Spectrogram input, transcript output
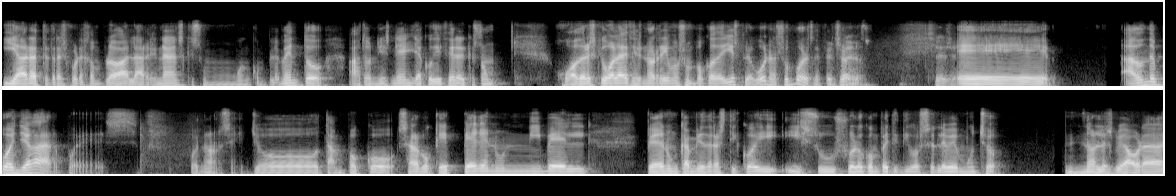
y ahora te traes, por ejemplo, a Larry Nance, que es un buen complemento, a Tony Snell y a Cody Zeller, que son jugadores que igual a veces nos reímos un poco de ellos, pero bueno, son buenos defensores. Eh, ¿A dónde pueden llegar? Pues, pues no lo sé. Yo tampoco, salvo que peguen un nivel, peguen un cambio drástico y, y su suelo competitivo se le ve mucho, no les veo ahora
